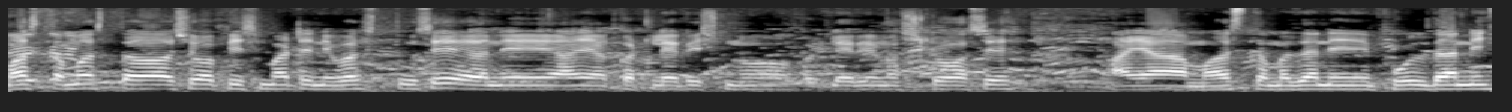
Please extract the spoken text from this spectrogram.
મસ્ત મસ્ત શો પીસ માટેની વસ્તુ છે અને અહીંયા કટલેરીસનો કટલેરીનો સ્ટોર છે. અહીંયા મસ્ત મજાની ફૂલદાની.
